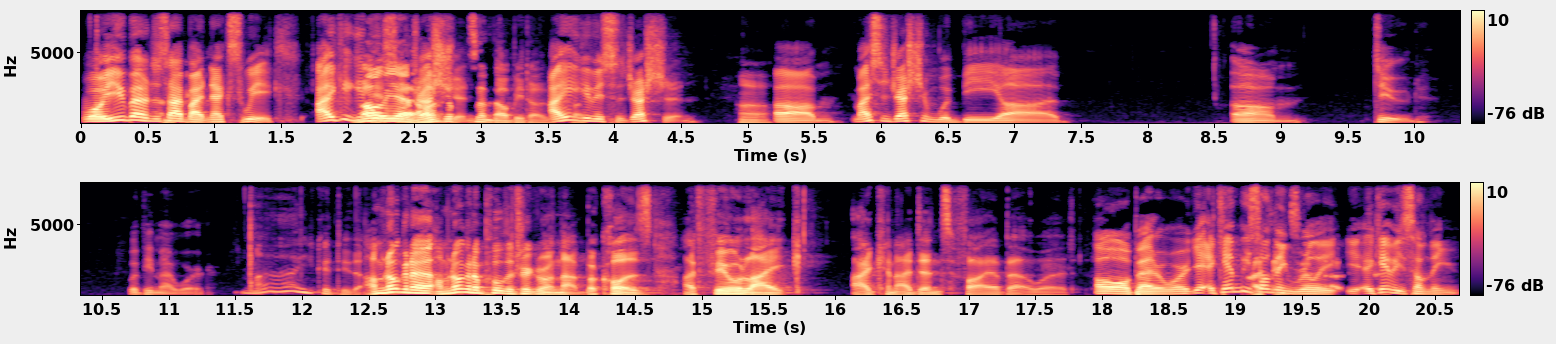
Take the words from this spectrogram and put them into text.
Well, you better decide by next week. I could give oh, you a yeah, suggestion. 100% that'll be done. I can give you a suggestion. Huh. Um, my suggestion would be, uh, um, dude, would be my word. Ah, you could do that. I'm not gonna. I'm not gonna pull the trigger on that because I feel like I can identify a better word. Oh, a better word. Yeah, it can't be something so, really. It can't be something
